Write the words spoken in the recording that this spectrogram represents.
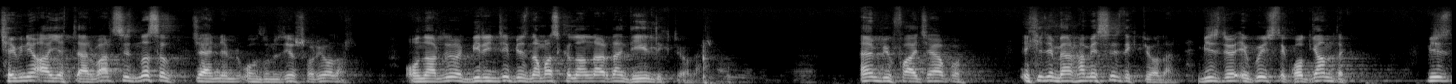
kevni ayetler var. Siz nasıl cehennemlik oldunuz diye soruyorlar. Onlar diyor birinci biz namaz kılanlardan değildik diyorlar. En büyük facia bu. İkinci merhametsizlik diyorlar. Biz diyor egoistik, hodgamdık. Biz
